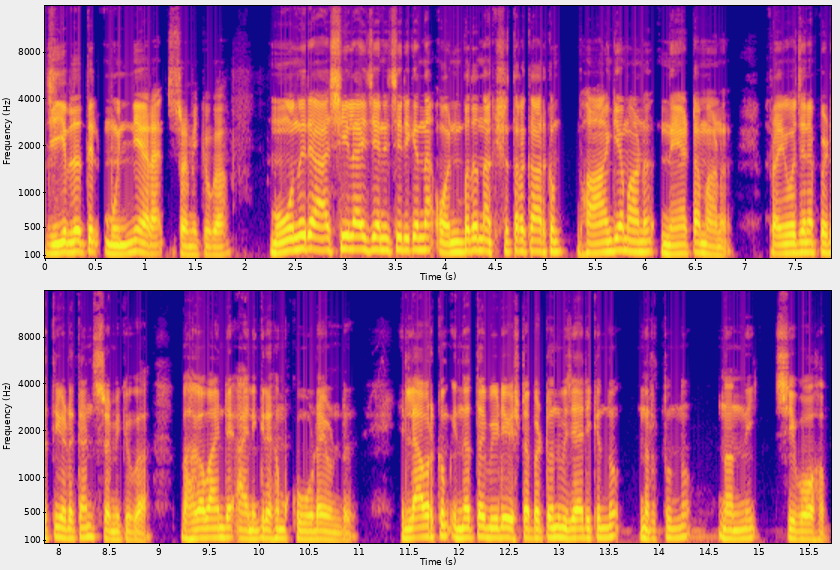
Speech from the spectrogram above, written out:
ജീവിതത്തിൽ മുന്നേറാൻ ശ്രമിക്കുക. മൂന്ന് രാശിയിലായി ജനിച്ചിരിക്കുന്ന ഒൻപത് നക്ഷത്രക്കാർക്കും ഭാഗ്യമാണ് നേട്ടമാണ്. പ്രയോജനപ്പെടുത്തിയെടുക്കാൻ ശ്രമിക്കുക. ഭഗവാന്റെ അനുഗ്രഹം കൂടെയുണ്ട്. എല്ലാവർക്കും ഇന്നത്തെ വീഡിയോ ഇഷ്ടപ്പെട്ടു എന്ന് വിചാരിക്കുന്നു. നിർത്തുന്നു. നന്ദി. ശിവോഹം.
